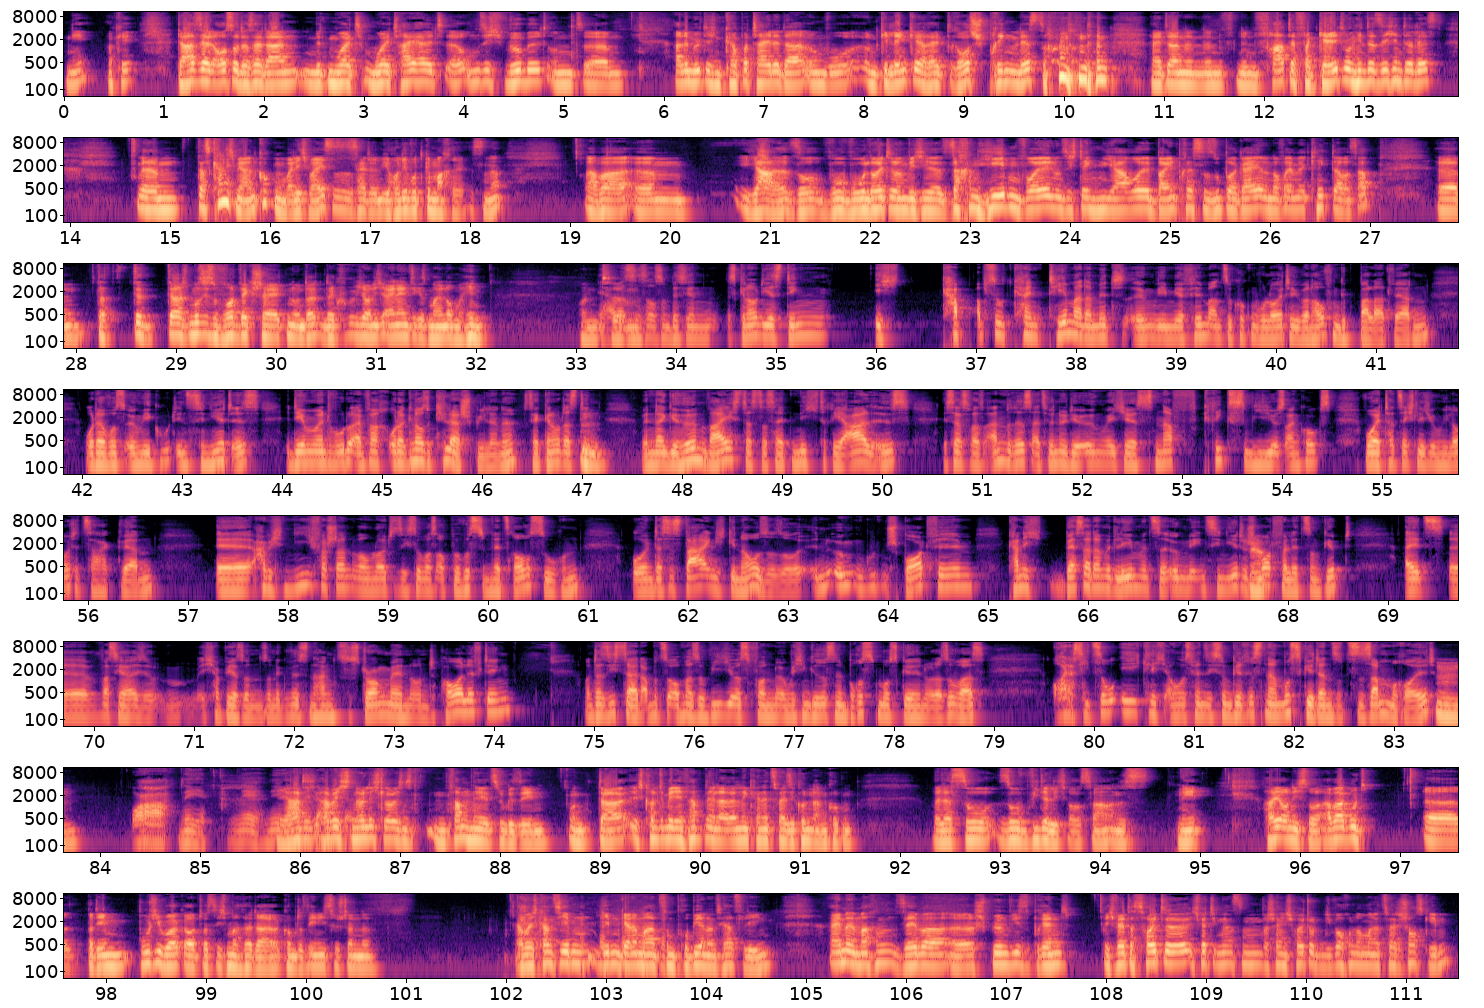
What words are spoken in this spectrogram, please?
Nee, okay. Da ist er halt auch so, dass er da mit Muay, Muay Thai halt äh, um sich wirbelt und ähm, alle möglichen Körperteile da irgendwo und Gelenke halt rausspringen lässt und dann halt dann einen, einen Pfad der Vergeltung hinter sich hinterlässt. Ähm, das kann ich mir angucken, weil ich weiß, dass es halt irgendwie Hollywood-Gemache ist, ne? Aber ähm, ja, so, wo, wo Leute irgendwelche Sachen heben wollen und sich denken, jawohl, Beinpresse super geil und auf einmal knickt da was ab. Ähm, da, da, da muss ich sofort wegschalten und da, da gucke ich auch nicht ein einziges Mal nochmal hin. Und, ja, das ähm, ist auch so ein bisschen, ist genau dieses Ding, ich hab absolut kein Thema damit, irgendwie mir Filme anzugucken, wo Leute über den Haufen geballert werden oder wo es irgendwie gut inszeniert ist. In dem Moment, wo du einfach, oder genauso Killerspiele, ne? Ist ja genau das Ding. Mhm. Wenn dein Gehirn weiß, dass das halt nicht real ist, ist das was anderes, als wenn du dir irgendwelche Snuff-Kriegsvideos anguckst, wo halt tatsächlich irgendwie Leute zerhackt werden. Äh, Habe ich nie verstanden, warum Leute sich sowas auch bewusst im Netz raussuchen. Und das ist da eigentlich genauso. So in irgendeinem guten Sportfilm kann ich besser damit leben, wenn es da irgendeine inszenierte ja. Sportverletzung gibt, als äh, was ja, also ich habe ja so, so einen gewissen Hang zu Strongman und Powerlifting. Und da siehst du halt ab und zu auch mal so Videos von irgendwelchen gerissenen Brustmuskeln oder sowas. Oh, das sieht so eklig aus, wenn sich so ein gerissener Muskel dann so zusammenrollt. Mhm. Boah, nee, nee, nee. Ja, hatte ich, habe ich neulich, glaube ich, ein Thumbnail zugesehen. Und da, ich konnte mir den Thumbnail alleine keine zwei Sekunden angucken. Weil das so, so widerlich aussah. Und es, nee, habe ich auch nicht so. Aber gut, äh, bei dem Booty-Workout, was ich mache, da kommt das eh nicht zustande. Aber ich kann es jedem, jedem gerne mal zum Probieren ans Herz legen. Einmal machen, selber äh, spüren, wie es brennt. Ich werde das heute, ich werde dem Ganzen wahrscheinlich heute oder die Woche nochmal eine zweite Chance geben.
